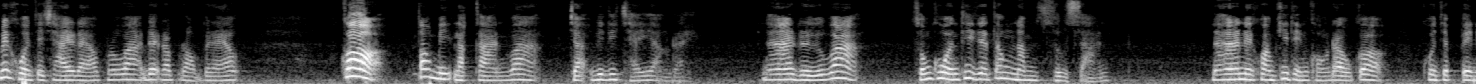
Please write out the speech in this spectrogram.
ไม่ควรจะใช้แล้ว เพราะว่าได้รับรองไปแล้ว ก็ต้องมีหลักการว่าจะวินิจฉัยอย่างไรนะหรือว่าสมควรที่จะต้องนำสู่ศาลนะฮะในความคิดเห็นของเราก็ควรจะเป็น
